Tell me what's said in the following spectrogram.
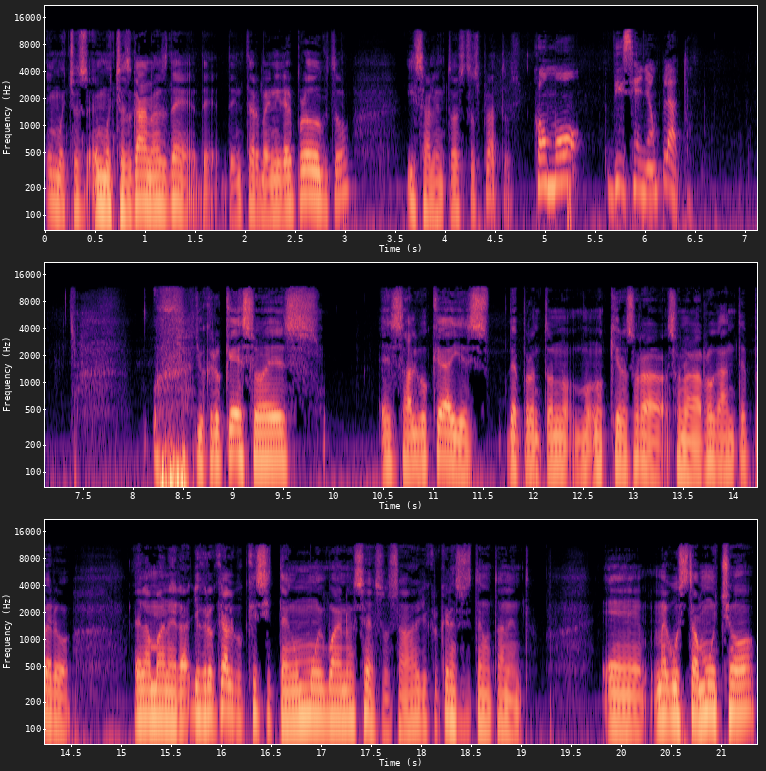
y, muchos, y muchas ganas de, de- de intervenir el producto y salen todos estos platos. ¿Cómo diseña un plato? Yo creo que eso es, es algo que ahí es, de pronto no, no quiero sonar, sonar arrogante, pero de la manera, yo creo que algo que sí tengo muy bueno es eso, ¿sabes? Yo creo que en eso sí tengo talento. Eh, me gusta mucho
